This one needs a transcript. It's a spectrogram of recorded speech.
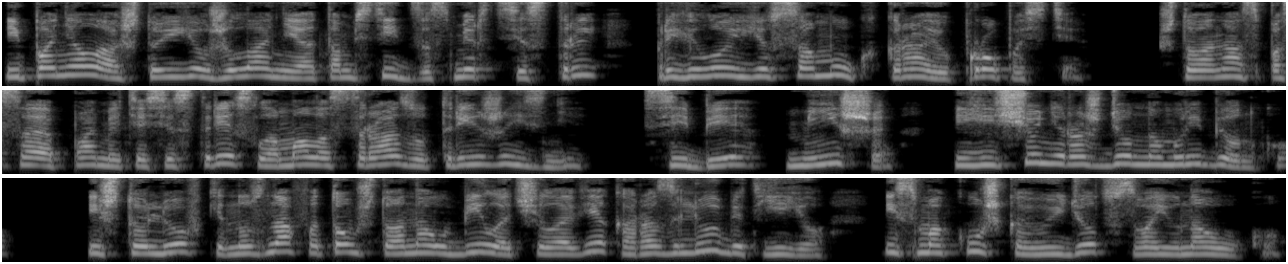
и поняла, что ее желание отомстить за смерть сестры привело ее саму к краю пропасти, что она, спасая память о сестре, сломала сразу три жизни – себе, Мише и еще нерожденному ребенку. И что Левкин, узнав о том, что она убила человека, разлюбит ее и с макушкой уйдет в свою науку.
